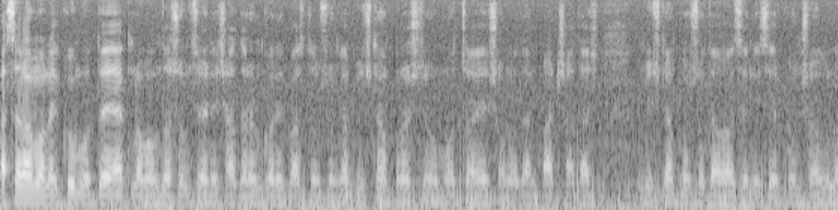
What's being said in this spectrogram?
আসসালামু আলাইকুম, অধ্যায় এক, নবম, দশম শ্রেণি, সাধারণ করে বাস্তব সংখ্যা, বিশ নং প্রশ্ন ছয়ের সমাধান, পাঠ সাতাশ। বিশ নং প্রশ্ন দেওয়া আছে, নিচের কোন সংখ্যাগুলো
